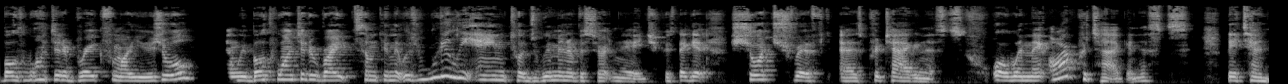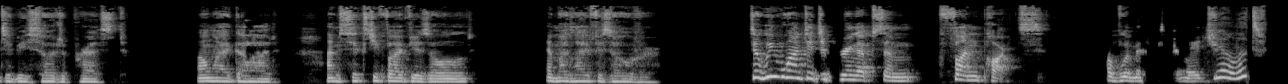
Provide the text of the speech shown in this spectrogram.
both wanted a break from our usual, and we both wanted to write something that was really aimed towards women of a certain age because they get short shrift as protagonists, or when they are protagonists, they tend to be so depressed. Oh my God, I'm 65 years old and my life is over. So we wanted to bring up some fun parts of women age. Yeah, let's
